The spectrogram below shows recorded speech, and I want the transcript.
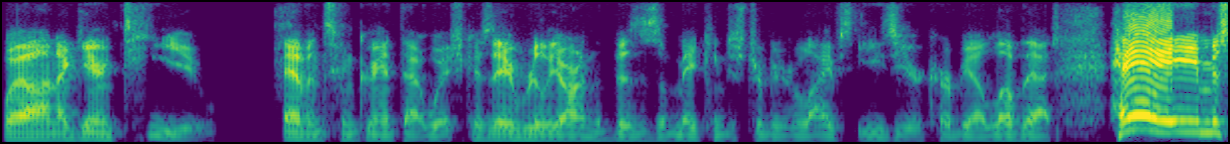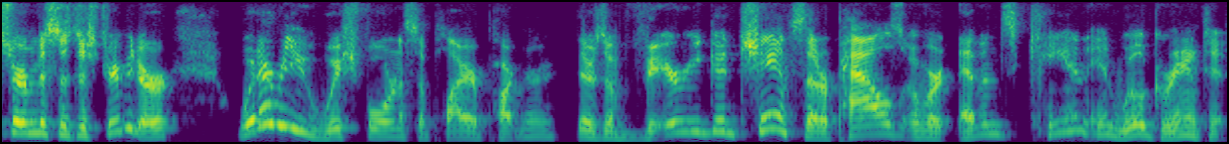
Well, and I guarantee you, Evans can grant that wish because they really are in the business of making distributor lives easier. Kirby, I love that. Hey, Mr. and Mrs. Distributor, whatever you wish for in a supplier partner, there's a very good chance that our pals over at Evans can and will grant it.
